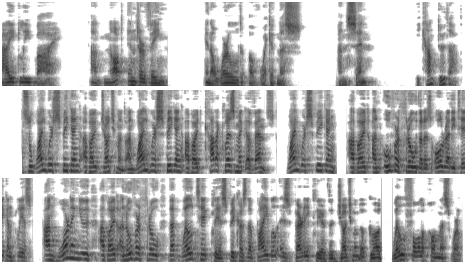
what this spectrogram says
idly by and not intervene in a world of wickedness and sin. He can't do that. So while we're speaking about judgment and while we're speaking about cataclysmic events, while we're speaking about an overthrow that has already taken place and warning you about an overthrow that will take place because the Bible is very clear. The judgment of God will fall upon this world.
